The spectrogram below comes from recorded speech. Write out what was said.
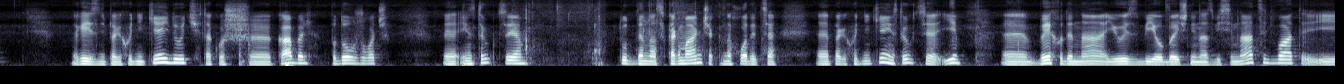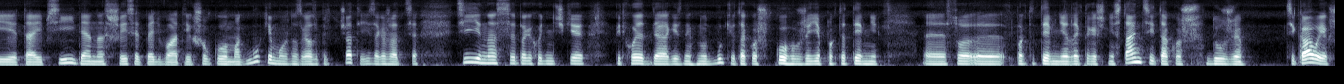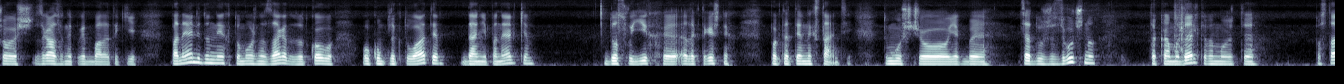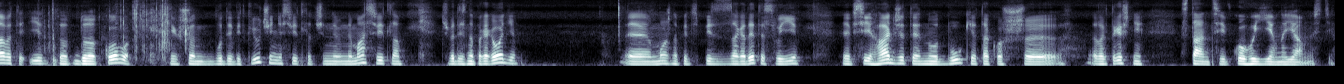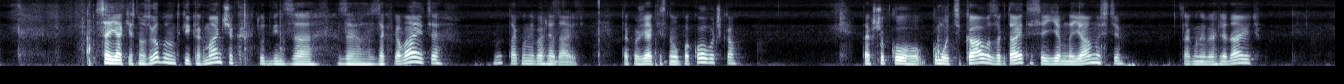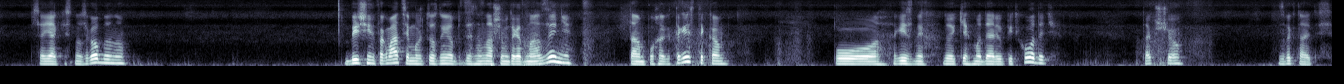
Різні переходники йдуть, також е, кабель, подовжувач, е, інструкція. Тут, де в нас карманчик, знаходиться е, переходники, інструкція і виходи на USB обичні у нас 18 Вт і Type-C йде у нас 65 Вт. Якщо в кого MacBook, можна зразу підключати і заражатися. Ці у нас переходнички підходять для різних ноутбуків. Також в кого вже є портативні, е, е, портативні електричні станції, також дуже цікаво. Якщо ви зразу не придбали такі панелі до них, то можна зараз додатково укомплектувати дані панельки до своїх е, електричних портативних станцій. Тому що якби, це дуже зручно. Така моделька ви можете поставити і додатково, якщо буде відключення світла, чи нема світла, чи ви десь на природі, е, можна під, підзарядити свої е, всі гаджети, ноутбуки, також електричні станції, в кого є в наявності. Все якісно зроблено, такий карманчик. Тут він за, за, закривається. Ну, так вони виглядають. Також якісна упаковочка. Так що кого, кому цікаво, звертайтеся, є в наявності. Так вони виглядають. Все якісно зроблено. Більше інформації можете ознайомитися на нашому інтернет-магазині. Там по характеристикам, по різних до яких моделей підходить. Так що звертайтеся.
